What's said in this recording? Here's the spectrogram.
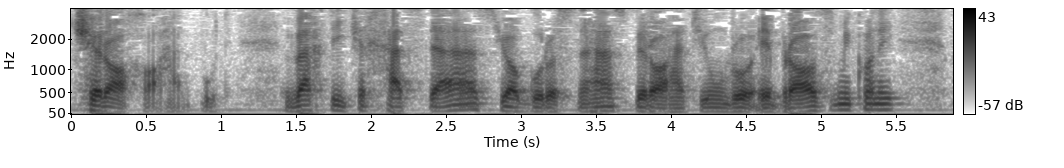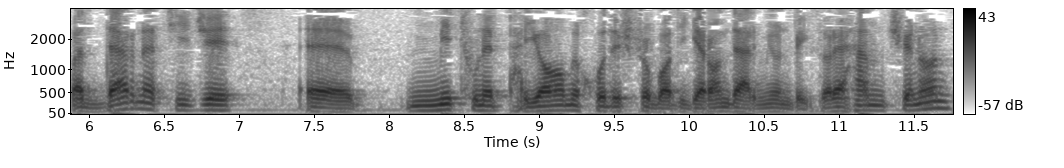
چرا خواهد بود؟ وقتی که خسته است یا گرسنه هست به راحتی اون رو ابراز می‌کنه و در نتیجه می‌تونه پیام خودش رو با دیگران در میون بگذاره. همچنان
